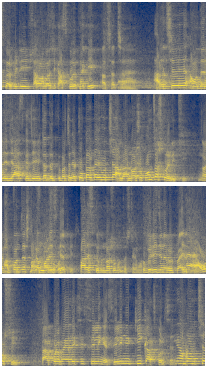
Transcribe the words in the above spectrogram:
স্কোয়ার ফিটই সারা বাংলাদেশে কাজ করে থাকি। আচ্ছা, আচ্ছা। হ্যাঁ। আর হচ্ছে আমাদের এই যে আজকে যে এটা দেখতে পাচ্ছেন টোটাল টাইম হচ্ছে আমরা নয়শো পঞ্চাশ করে নিচ্ছি। 950 টাকা। পার স্কোয়ার নয়শো পঞ্চাশ। টাকা খুবই রিজনেবল প্রাইস হ্যাঁ অবশ্যই। তারপরে ভাইয়া দেখছি সিলিং এ। সিলিং এ কি কাজ করছেন? আমরা হচ্ছে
